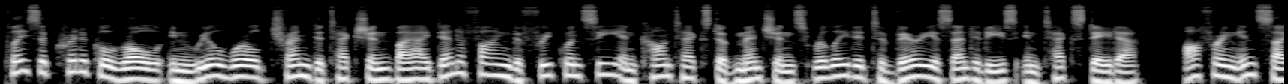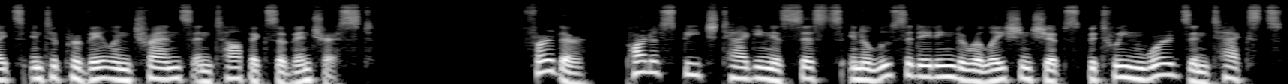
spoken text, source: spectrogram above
plays a critical role in real world trend detection by identifying the frequency and context of mentions related to various entities in text data, offering insights into prevailing trends and topics of interest. Further, part of speech tagging assists in elucidating the relationships between words and texts,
